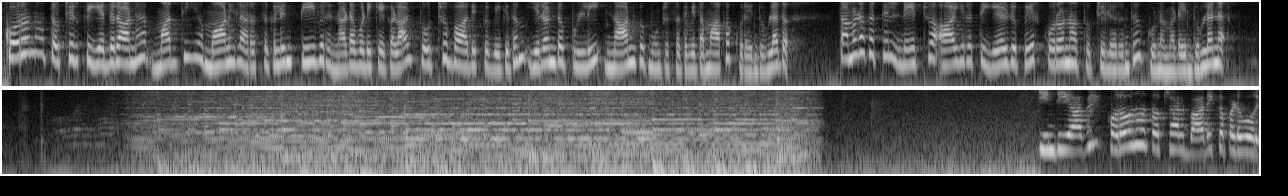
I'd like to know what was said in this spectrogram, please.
கொரோனா தொற்றிற்கு எதிரான மத்திய மாநில அரசுகளின் தீவிர நடவடிக்கைகளால் தொற்று பாதிப்பு விகிதம் இரண்டு புள்ளி நான்கு மூன்று சதவீதமாக குறைந்துள்ளது. தமிழகத்தில் நேற்று ஆயிரத்து ஏழு பேர் கொரோனா தொற்றிலிருந்து குணமடைந்துள்ளனா் இந்தியாவில் கொரோனா தொற்றால் பாதிக்கப்படுவோர்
